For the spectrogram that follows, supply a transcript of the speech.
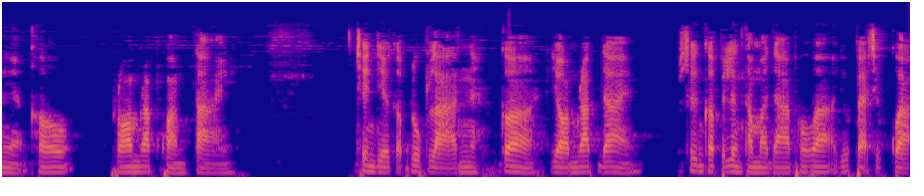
เนี่ยเขาพร้อมรับความตาย เช่นเดียวกับลูกหลานนะก็ยอมรับได้ ซึ่งก็เป็นเรื่องธรรมดา เพราะว่าอายุ 80 กว่า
